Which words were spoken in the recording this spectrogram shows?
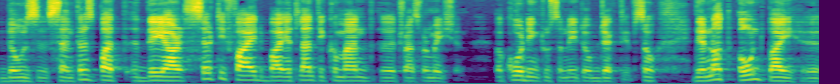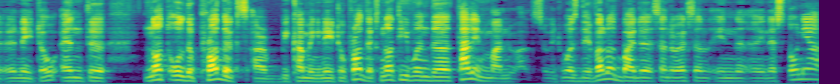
those centers, but they are certified by Atlantic Command uh, Transformation according to some NATO objectives. So they're not owned by NATO, and not all the products are becoming NATO products, not even the Tallinn manual. So it was developed by the Center of Excellence in, uh, in Estonia.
